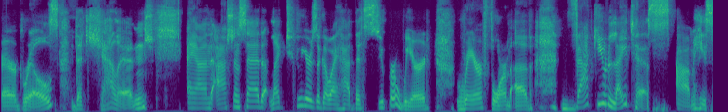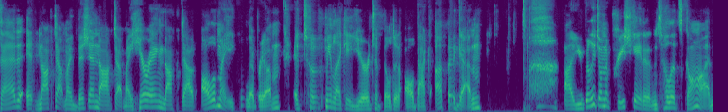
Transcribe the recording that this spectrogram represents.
Bear Grylls, The Challenge. And Ashton said, like two years ago, I had this super weird, rare form of vasculitis. Um, he said it knocked out my vision, knocked out my hearing, knocked out all of my equilibrium. It took me like a year to build it all back up again uh, you really don't appreciate it until it's gone.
